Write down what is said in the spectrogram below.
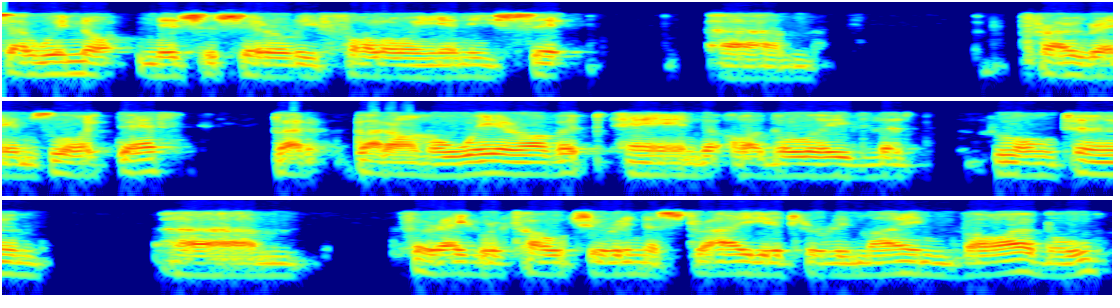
so we're not necessarily following any set um, programs like that, but but I'm aware of it, and I believe that long term um, for agriculture in Australia to remain viable,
